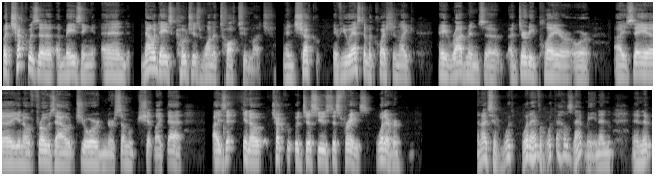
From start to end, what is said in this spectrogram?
but Chuck was uh, amazing, and nowadays coaches want to talk too much. And Chuck, if you asked him a question like, "Hey, Rodman's a, a dirty player," or Isiah, you know, froze out Jordan or some shit like that. Isiah, you know, Chuck would just use this phrase, whatever. And I said, "What? Whatever? What the hell's that mean?" And and it,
